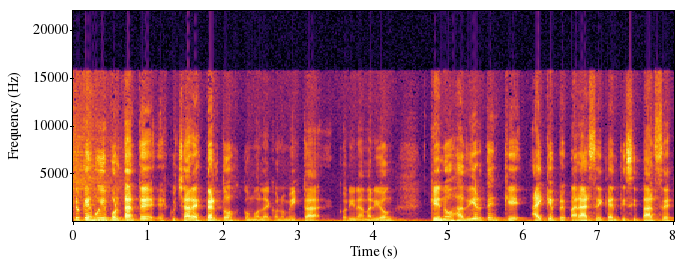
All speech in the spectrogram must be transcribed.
Creo que es muy importante escuchar a expertos como la economista Corina Marión que nos advierten que hay que prepararse, hay que anticiparse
